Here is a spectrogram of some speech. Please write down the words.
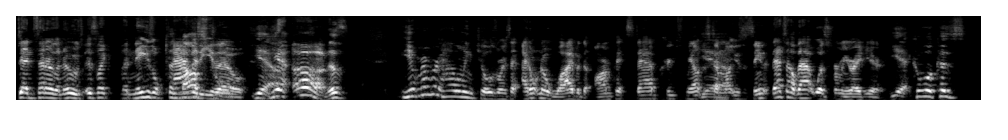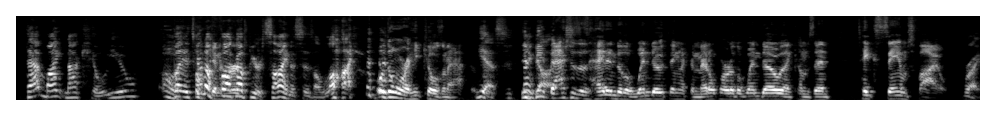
dead center of the nose. It's like the nasal the cavity nostril. though. Yeah, Yeah. Ugh. This. You remember Halloween Kills where I said I don't know why, but the armpit stab creeps me out. Just 'cause I'm not used to seeing it. That's how that was for me right here. yeah, cool. Because that might not kill you, Oh, but it's gonna fuck hurt. up your sinuses a lot. well, don't worry, he kills him after. yes, He thank beat, God. bashes his head into the window thing, like the metal part of the window, and then comes in, takes Sam's file. Right.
